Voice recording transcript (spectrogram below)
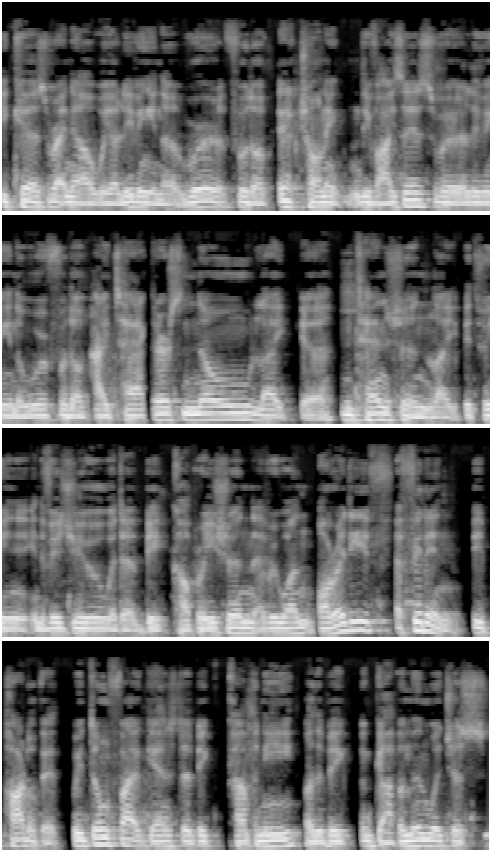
Because right now we are living in a world full of electronic devices. We're living in a world full of high tech. There's no like uh, intention like between individual with a big corporation. Everyone already fit in, be part of it. We don't fight against the big company or the big government. We just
